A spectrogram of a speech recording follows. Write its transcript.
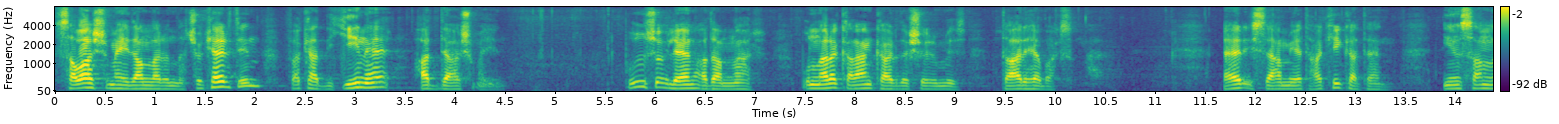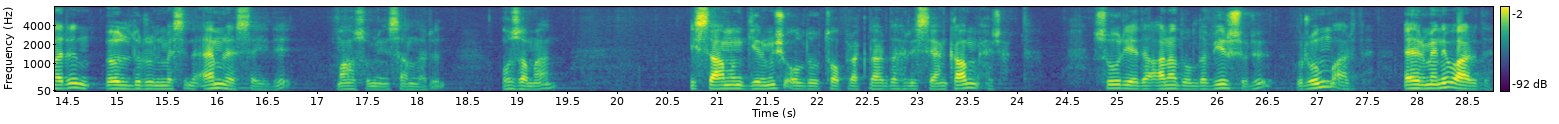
savaş meydanlarında çökertin fakat yine haddi aşmayın. Bunu söyleyen adamlar, bunlara kalan kardeşlerimiz tarihe baksınlar. Eğer İslamiyet hakikaten insanların öldürülmesini emretseydi, masum insanların, o zaman İslam'ın girmiş olduğu topraklarda Hristiyan kalmayacaktı. Suriye'de, Anadolu'da bir sürü Rum vardı, Ermeni vardı.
